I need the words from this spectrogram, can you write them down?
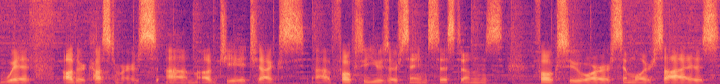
with other customers um, of GHX, uh, folks who use our same systems, folks who are similar size,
